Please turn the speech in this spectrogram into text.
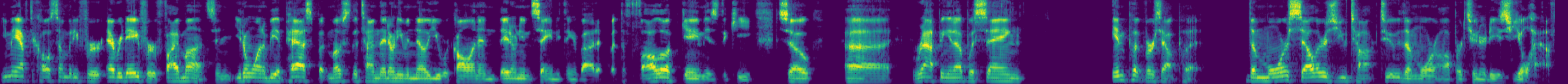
you may have to call somebody for every day for five months and you don't want to be a pest but most of the time they don't even know you were calling and they don't even say anything about it but the follow-up game is the key so uh, wrapping it up with saying input versus output the more sellers you talk to the more opportunities you'll have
